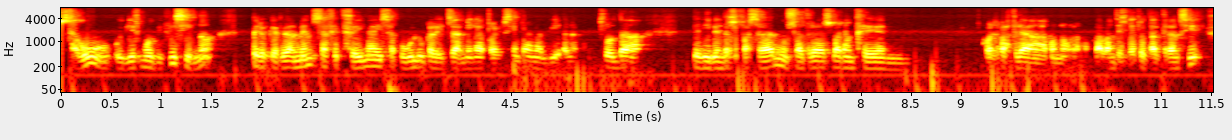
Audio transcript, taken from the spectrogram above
segur, vull dir, és molt difícil, no? Però que realment s'ha fet feina i s'ha pogut localitzar. Mira, per exemple, en el, dia, en el control de, de divendres passat, nosaltres vàrem fer quan es va fer, bueno, abans de tot el trànsit,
